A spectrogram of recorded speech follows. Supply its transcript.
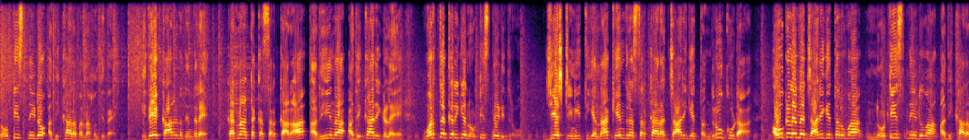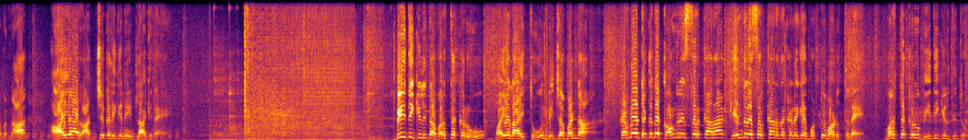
ನೋಟಿಸ್ ನೀಡೋ ಅಧಿಕಾರವನ್ನ ಹೊಂದಿದೆ. ಇದೇ ಕಾರಣದಿಂದಲೇ ಕರ್ನಾಟಕ ಸರ್ಕಾರ ಅಧೀನ ಅಧಿಕಾರಿಗಳೇ ವರ್ತಕರಿಗೆ ನೋಟಿಸ್ ನೀಡಿದ್ರು. ಜಿಎಸ್ಟಿ ನೀತಿಯನ್ನ ಕೇಂದ್ರ ಸರ್ಕಾರ ಜಾರಿಗೆ ತಂದ್ರೂ ಕೂಡ ಅವುಗಳನ್ನು ಜಾರಿಗೆ ತರುವ ನೋಟಿಸ್ ನೀಡುವ ಅಧಿಕಾರವನ್ನ ಆಯಾ ರಾಜ್ಯಗಳಿಗೆ ನೀಡಲಾಗಿದೆ. ಬೀದಿಗಿಳಿದ ವರ್ತಕರು ಬಯಲಾಯಿತು ನಿಜ ಬಣ್ಣ. ಕರ್ನಾಟಕದ ಕಾಂಗ್ರೆಸ್ ಸರ್ಕಾರ ಕೇಂದ್ರ ಸರ್ಕಾರದ ಕಡೆಗೆ ಬೊಟ್ಟು ಮಾಡುತ್ತಲೇ ವರ್ತಕರು ಬೀದಿಗಿಳಿದಿದ್ರು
